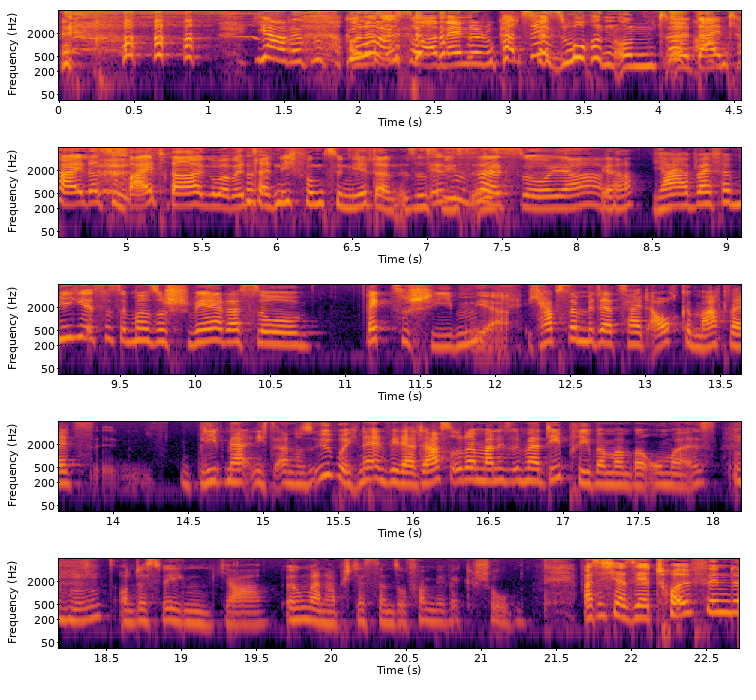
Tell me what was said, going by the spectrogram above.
Ja, das ist Und das ist so am Ende, du kannst versuchen und äh, deinen Teil dazu beitragen, aber wenn es halt nicht funktioniert, dann ist es, wie ist es es halt ist. so, ja. Ja. Ja, bei Familie ist es immer so schwer, das so wegzuschieben. Ja. Ich habe es dann mit der Zeit auch gemacht, weil es blieb mir halt nichts anderes übrig. Ne? Entweder das oder man ist immer Depri, wenn man bei Oma ist. Mhm. Und deswegen, ja, irgendwann habe ich das dann so von mir weggeschoben. Was ich ja sehr toll finde,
